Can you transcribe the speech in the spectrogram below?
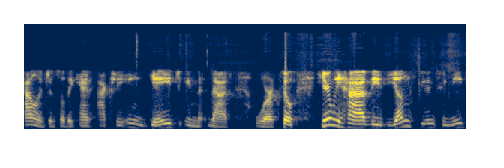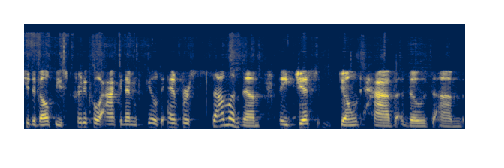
challenge, and so they can't actually engage in that work. So here we have these young students who need to develop these critical academic skills, and for some of them, they just don't have those um,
